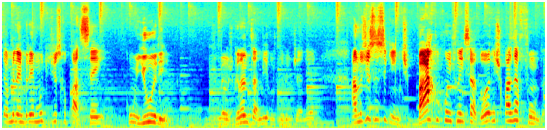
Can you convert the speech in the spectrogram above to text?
eu me lembrei muito disso que eu passei com o Yuri, um dos meus grandes amigos do Rio de Janeiro. A notícia é a seguinte: barco com influenciadores quase afunda.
